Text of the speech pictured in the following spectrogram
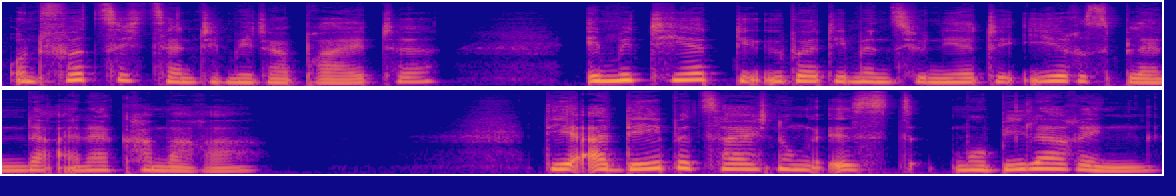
und 40 Zentimeter Breite imitiert die überdimensionierte Irisblende einer Kamera. Die AD-Bezeichnung ist mobiler Ring.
